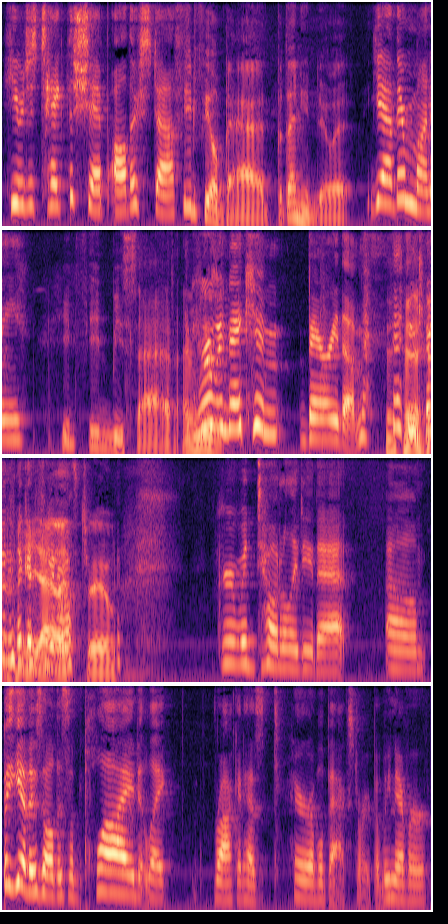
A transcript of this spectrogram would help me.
he would just take the ship, all their stuff. He'd feel bad, but then he'd do it. Yeah, their money. He'd he'd be sad. I mean, Groot would make him bury them. Give them like a yeah, funeral. that's true. Groot would totally do that. Um, but yeah, there's all this implied like Rocket has terrible backstory, but we never.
